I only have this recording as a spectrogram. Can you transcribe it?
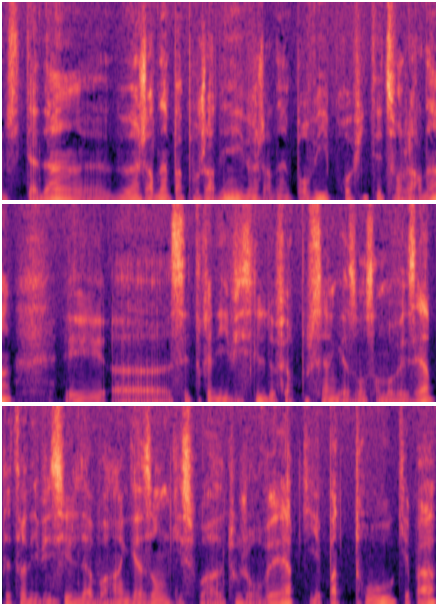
le citadin veut un jardin pas pour jardiner, il veut un jardin pour vivre, profiter de son jardin. Et euh, c'est très difficile de faire pousser un gazon sans mauvaise herbe. C'est très difficile d'avoir un gazon qui soit toujours vert, qui n'ait pas de trous, qui ait pas.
